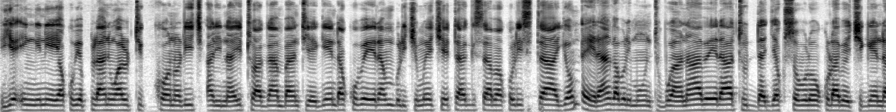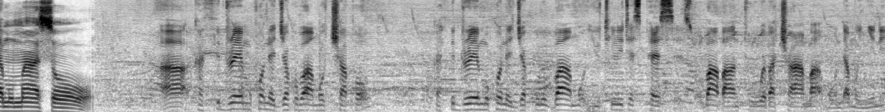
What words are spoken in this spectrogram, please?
Ye ingini eyakubye pulaani wa lutikko ono rich alinaitw agamba nti egenda kubeeramu buli kimu ekyetaagisa abakristaayo era nga buli muntu bw'anaabeera atudde ajja kusobola okulaba ekigenda mu maaso. Kathidro emukono ejja kubaamu chapel kathidro emukono ejja kubaamu utility spaces oba abantu we bakyama munda mwennyini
